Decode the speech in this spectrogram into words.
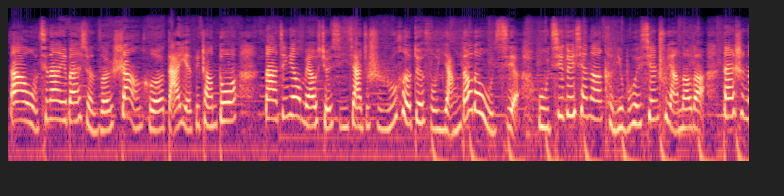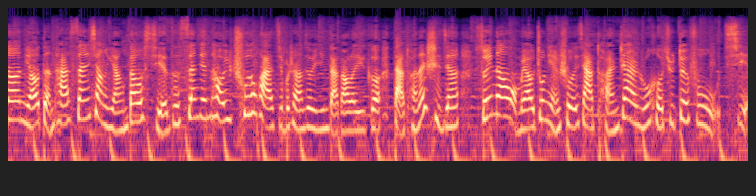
那武器呢，一般选择上和打野非常多。那今天我们要学习一下，就是如何对付羊刀的武器。武器对线呢，肯定不会先出羊刀的。但是呢，你要等它三项羊刀、鞋子三件套一出的话，基本上就已经达到了一个打团的时间。所以呢，我们要重点说一下团战如何去对付武器。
